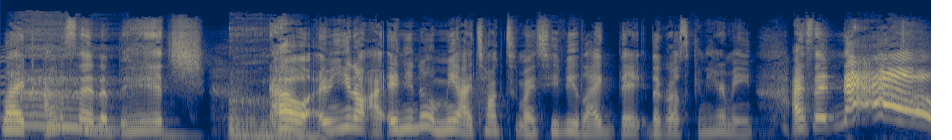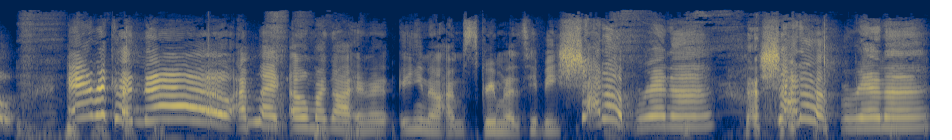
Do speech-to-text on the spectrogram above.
Like I said, a bitch. No, I mean, you know, I, and you know me. I talk to my TV like they, the girls can hear me. I said, "No, Erika, no!" I'm like, "Oh my god!" And I, you know, I'm screaming at the TV, "Shut up, Brenna! Shut up, Brenna!"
